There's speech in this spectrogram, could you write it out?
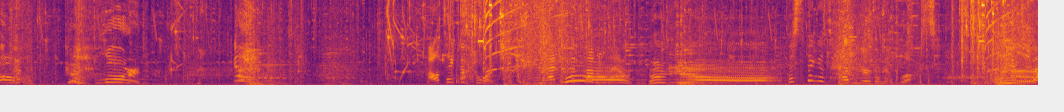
Oh, good lord! I'll take the torch. You can head to the tunnel now. This thing is heavier than it looks. That-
